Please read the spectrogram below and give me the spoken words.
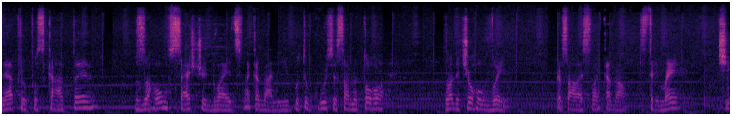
не пропускати загалом все, що відбувається на каналі, і бути в курсі саме того, заради чого ви писалися на канал. Стріми, чи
